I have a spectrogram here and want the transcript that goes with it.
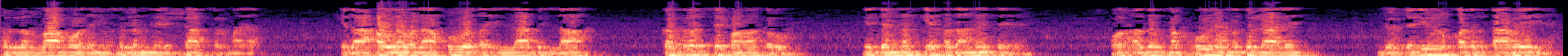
صلی اللہ علیہ وسلم نے ارشاد فرمایا کہ لا حول ولا قوت الا باللہ، کثرت سے پڑھا کرو۔ یہ جنت کے خزانے سے ہے۔ اور حضرت مقبول رحمت اللہ علیہ، جو جلیل القدر تابعی ہیں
